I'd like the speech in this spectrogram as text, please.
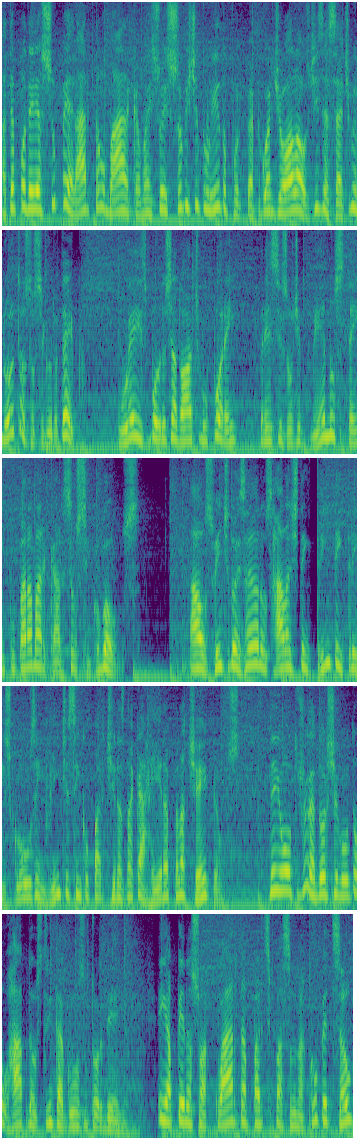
até poderia superar tal marca, mas foi substituído por Pep Guardiola aos 17 minutos do segundo tempo. O ex-Borussia Dortmund, porém, precisou de menos tempo para marcar seus 5 gols. Aos 22 anos, Haaland tem 33 gols em 25 partidas na carreira pela Champions. Nenhum outro jogador chegou tão rápido aos 30 gols no torneio. Em apenas sua quarta participação na competição,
